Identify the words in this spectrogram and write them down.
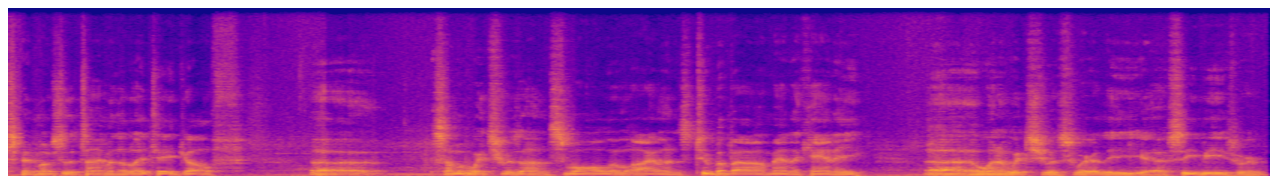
spent most of the time in the Leyte Gulf, uh, some of which was on small little islands, Tubabao, Manicani, uh, one of which was where the uh, Seabees were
